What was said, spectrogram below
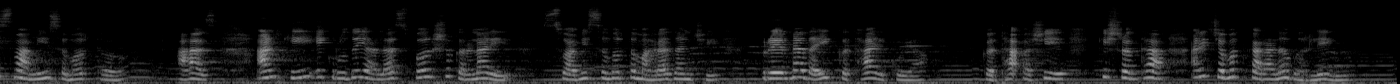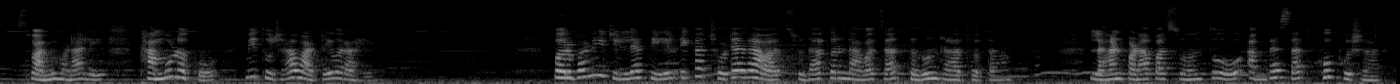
स्वामी समर्थ. आज आणखी एक हृदयाला स्पर्श करणारी स्वामी समर्थ महाराजांची प्रेरणादायी कथा ऐकूया. कथा अशी की श्रद्धा आणि चमत्कारानं भरलेली. स्वामी म्हणाले थांबू नको मी तुझ्या वाटेवर आहे. परभणी जिल्ह्यातील एका छोट्या गावात सुधाकर नावाचा तरुण राहत होता. लहानपणापासून तो अभ्यासात खूप हुशार.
